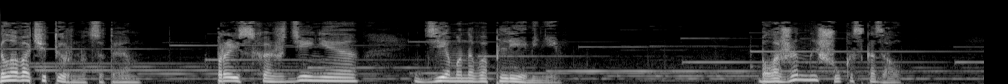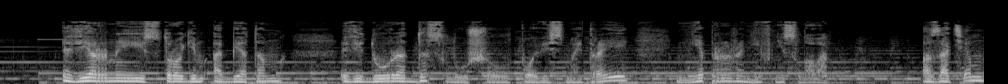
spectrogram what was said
Глава 14. Происхождение демонового племени. Блаженный Шука сказал, «Верный и строгим обетом Видура дослушал повесть Майтреи, не проронив ни слова. А затем,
